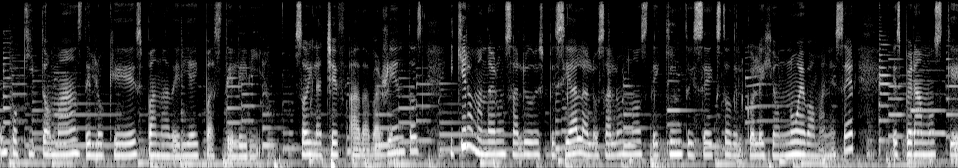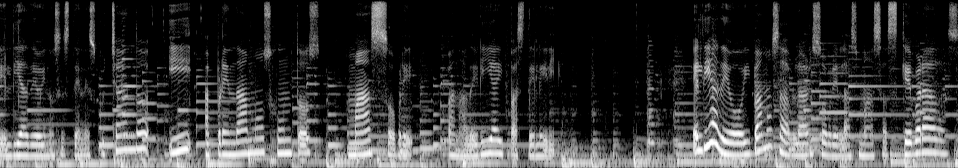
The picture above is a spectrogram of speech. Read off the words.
un poquito más de lo que es panadería y pastelería. Soy la chef Ada Barrientos y quiero mandar un saludo especial a los alumnos de quinto y sexto del Colegio Nuevo Amanecer. Esperamos que el día de hoy nos estén escuchando y aprendamos juntos más sobre panadería y pastelería. El día de hoy vamos a hablar sobre las masas quebradas.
